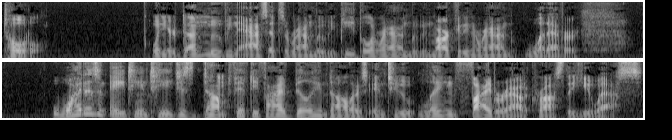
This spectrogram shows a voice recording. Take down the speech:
total. When you're done moving assets around, moving people around, moving marketing around, whatever why doesn't AT&T just dump 55 billion dollars into laying fiber out across the US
